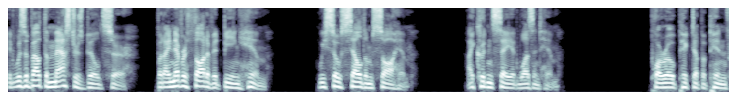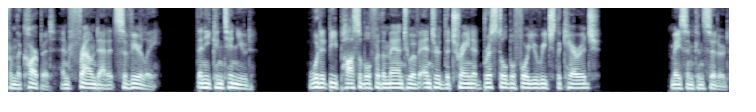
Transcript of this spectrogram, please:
It was about the master's build, sir, but I never thought of it being him. We so seldom saw him. I couldn't say it wasn't him. Poirot picked up a pin from the carpet and frowned at it severely. Then he continued, Would it be possible for the man to have entered the train at Bristol before you reached the carriage? Mason considered.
